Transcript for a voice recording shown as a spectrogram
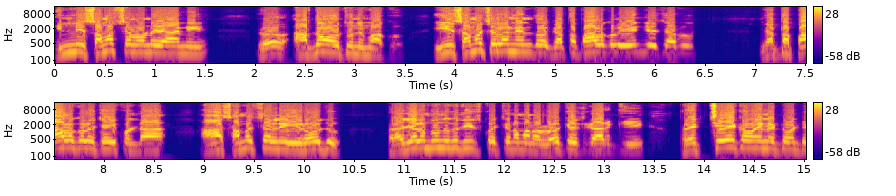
ఇన్ని సమస్యలు ఉన్నాయా అని అర్థం అవుతుంది మాకు. ఈ సమస్యలను ఎంతో గత పాలకులు ఏం చేశారు? గత పాలకులు చేయకుండా ఆ సమస్యల్ని ఈరోజు ప్రజల ముందుకు తీసుకొచ్చిన మన లోకేష్ గారికి ప్రత్యేకమైనటువంటి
